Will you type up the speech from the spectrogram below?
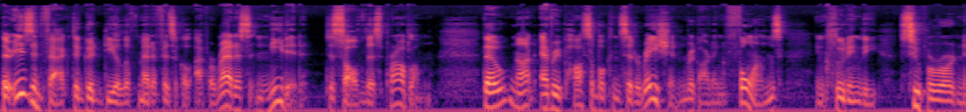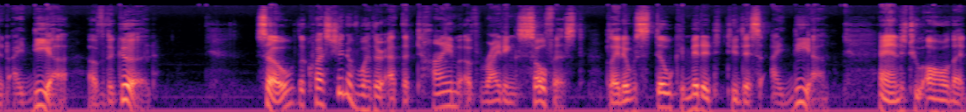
There is, in fact, a good deal of metaphysical apparatus needed to solve this problem, though not every possible consideration regarding forms, including the superordinate idea of the good, so, the question of whether at the time of writing Sophist Plato was still committed to this idea, and to all that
